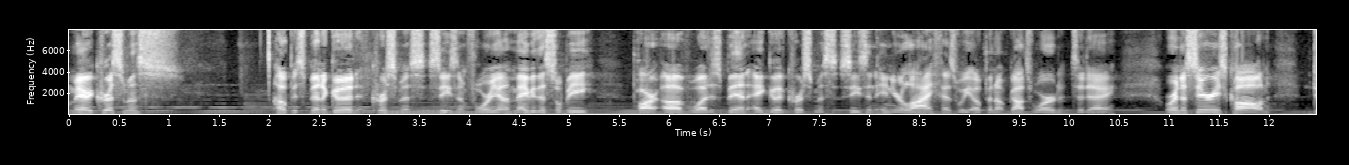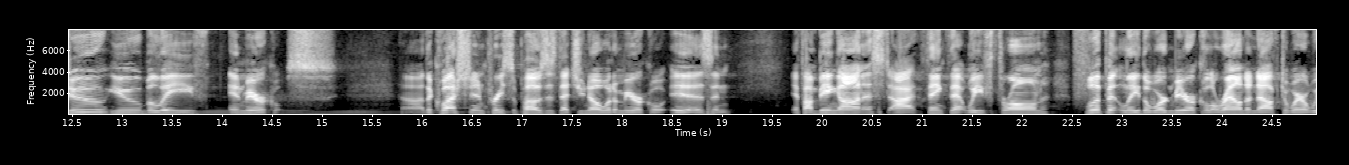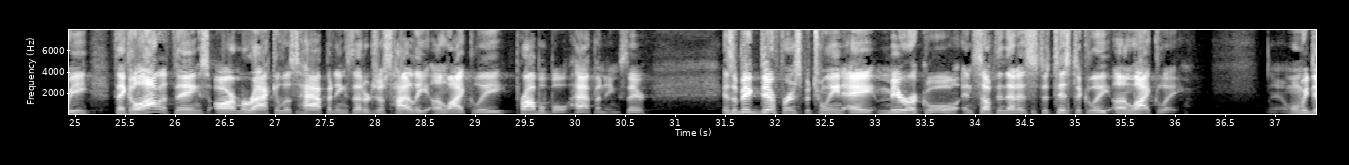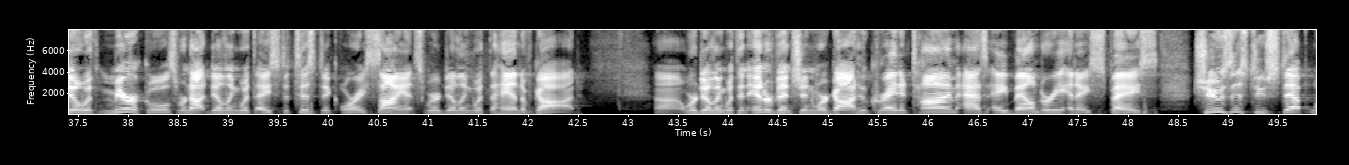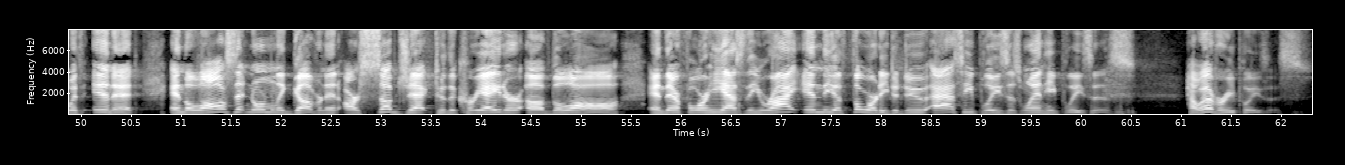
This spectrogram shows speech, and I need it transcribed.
Well, Merry Christmas. Hope it's been a good Christmas season for you. Maybe this will be part of what has been a good Christmas season in your life as we open up God's Word today. We're in a series called Do You Believe in Miracles? Uh, the question presupposes that you know what a miracle is, and if I'm being honest, I think that we've thrown flippantly the word miracle around enough to where we think a lot of things are miraculous happenings that are just highly unlikely, probable happenings. There is a big difference between a miracle and something that is statistically unlikely. When we deal with miracles, we're not dealing with a statistic or a science, we're dealing with the hand of God. Uh, we're dealing with an intervention where God, who created time as a boundary and a space, chooses to step within it, and the laws that normally govern it are subject to the creator of the law, and therefore he has the right and the authority to do as he pleases, when he pleases, however he pleases.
